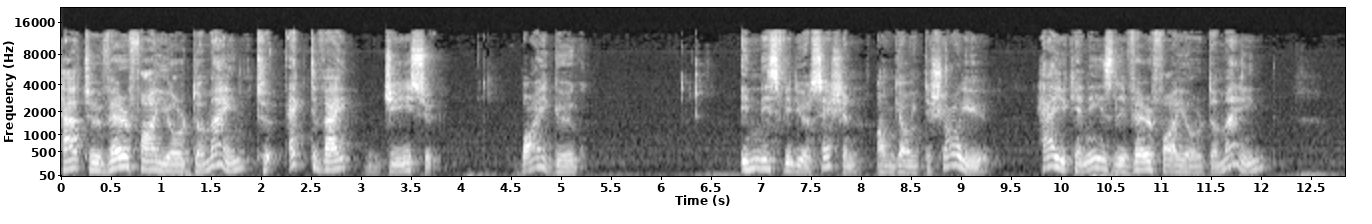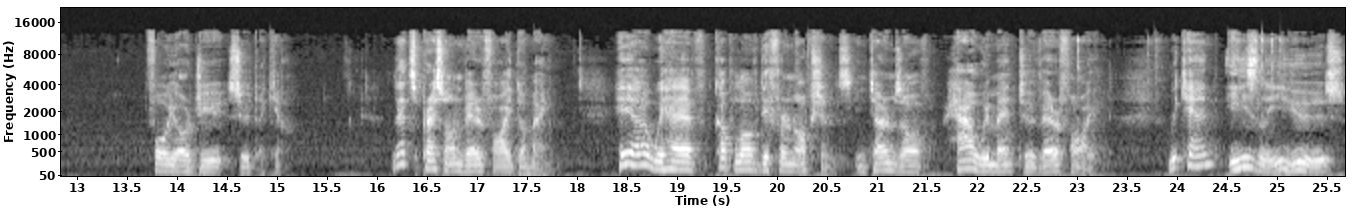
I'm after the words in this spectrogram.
how to verify your domain to activate G Suite by Google. In this video session, I'm going to show you how you can easily verify your domain for your G Suite account. Let's press on verify domain. Here we have a couple of different options in terms of how we meant to verify it. We can easily use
